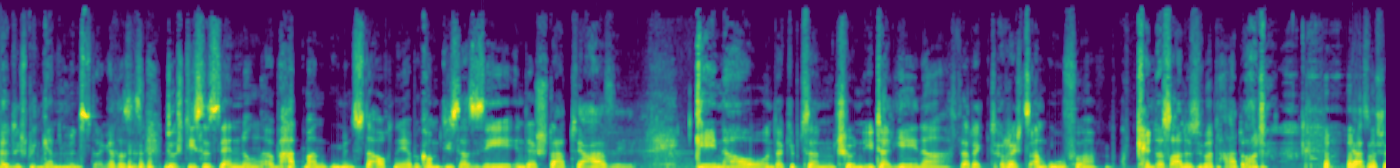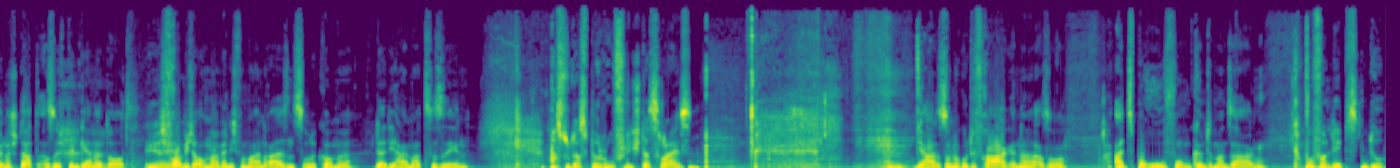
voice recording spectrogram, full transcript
Also ich bin gerne Münster. Gell? Das ist, durch diese Sendung hat man Münster auch näher bekommen. Dieser See in der Stadt. Der Aasee. Genau, und da gibt's einen schönen Italiener direkt rechts am Ufer. Kennt das alles über Tatort. Ja, ist eine schöne Stadt. Also ich bin gerne dort. Ja, ich freue mich auch immer, wenn ich von meinen Reisen zurückkomme, wieder die Heimat zu sehen. Machst du das beruflich, das Reisen? Ja, das ist so eine gute Frage. Ne? Also als Berufung könnte man sagen. Wovon lebst denn du?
